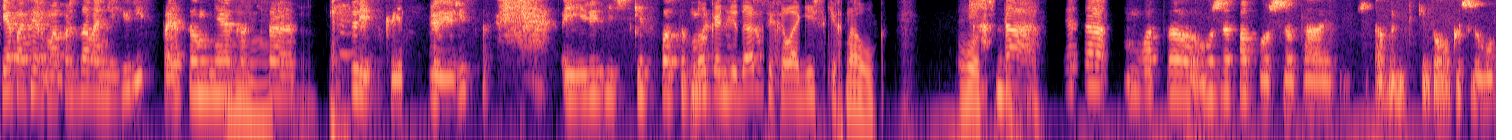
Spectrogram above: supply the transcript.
Я по первому образованию юрист, поэтому мне ну, как-то близко. Я люблю юристов и юридический способ Но мыслить. кандидат психологических наук. Вот. Да, это вот э, уже попозже, да, уже довольно-таки долго живу.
